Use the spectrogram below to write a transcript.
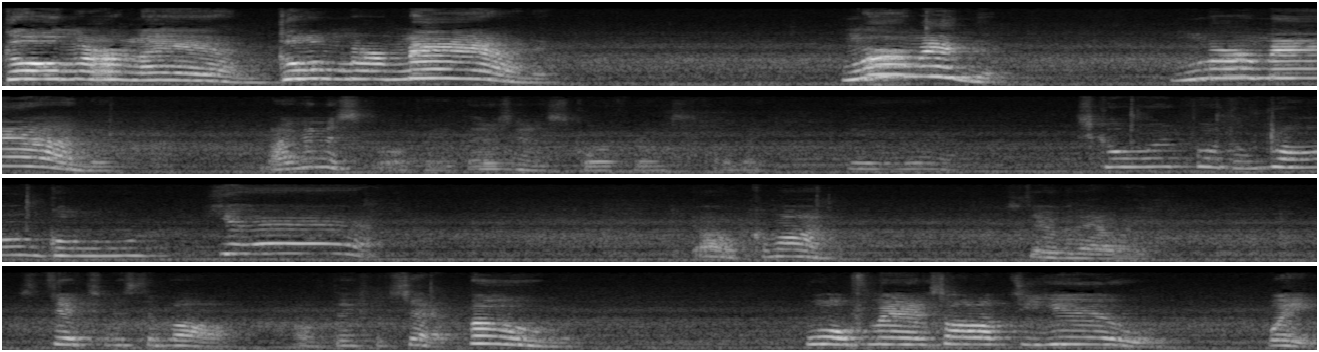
Go Merland! Go Merman! Merman! Merman! Am I gonna score? Okay, I thought I gonna score first. I was yeah. Scoring for the wrong goal. Yeah! Oh, come on. Stay over that way. Sticks missed the ball. Oh, thanks for the setup. Boom! Wolfman, it's all up to you. Wait.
